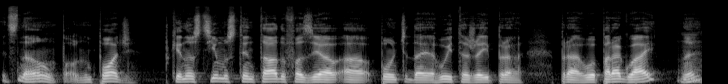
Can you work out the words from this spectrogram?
Eu disse, não, Paulo, não pode. Porque nós tínhamos tentado fazer a, a ponte da rua Itajaí para a rua Paraguai, né? Uhum.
